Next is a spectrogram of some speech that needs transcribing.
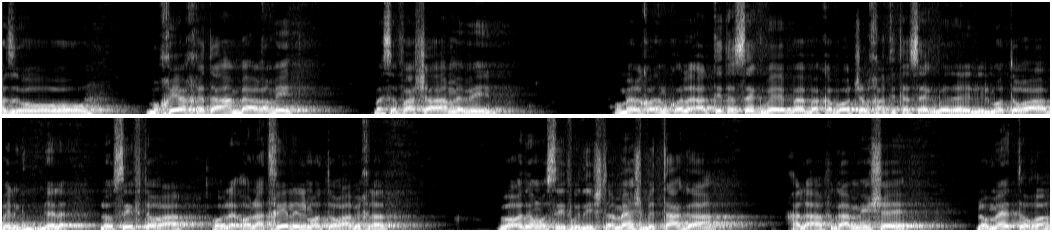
אז הוא מוכיח את העם בארמית, בשפה שהעם מבין. הוא אומר, קודם כל, אל תתעסק בכבוד שלך, תתעסק בללמוד תורה, בלהוסיף תורה, או, או להתחיל ללמוד תורה בכלל. ועוד הוא מוסיף, הוא להשתמש בתגה חלף. גם מי שלומד תורה,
